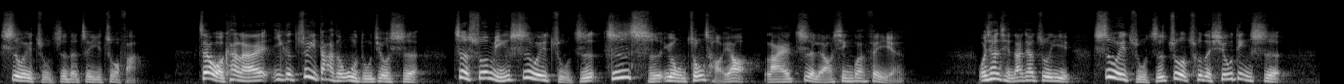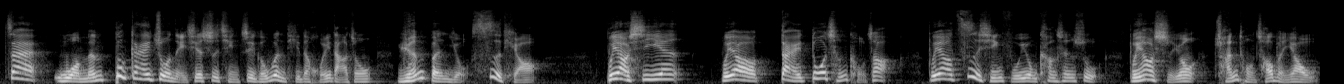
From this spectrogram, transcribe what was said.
世卫组织的这一做法。在我看来，一个最大的误读就是，这说明世卫组织支持用中草药来治疗新冠肺炎。我想请大家注意，世卫组织做出的修订是在我们不该做哪些事情这个问题的回答中，原本有四条：不要吸烟，不要戴多层口罩，不要自行服用抗生素，不要使用传统草本药物。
